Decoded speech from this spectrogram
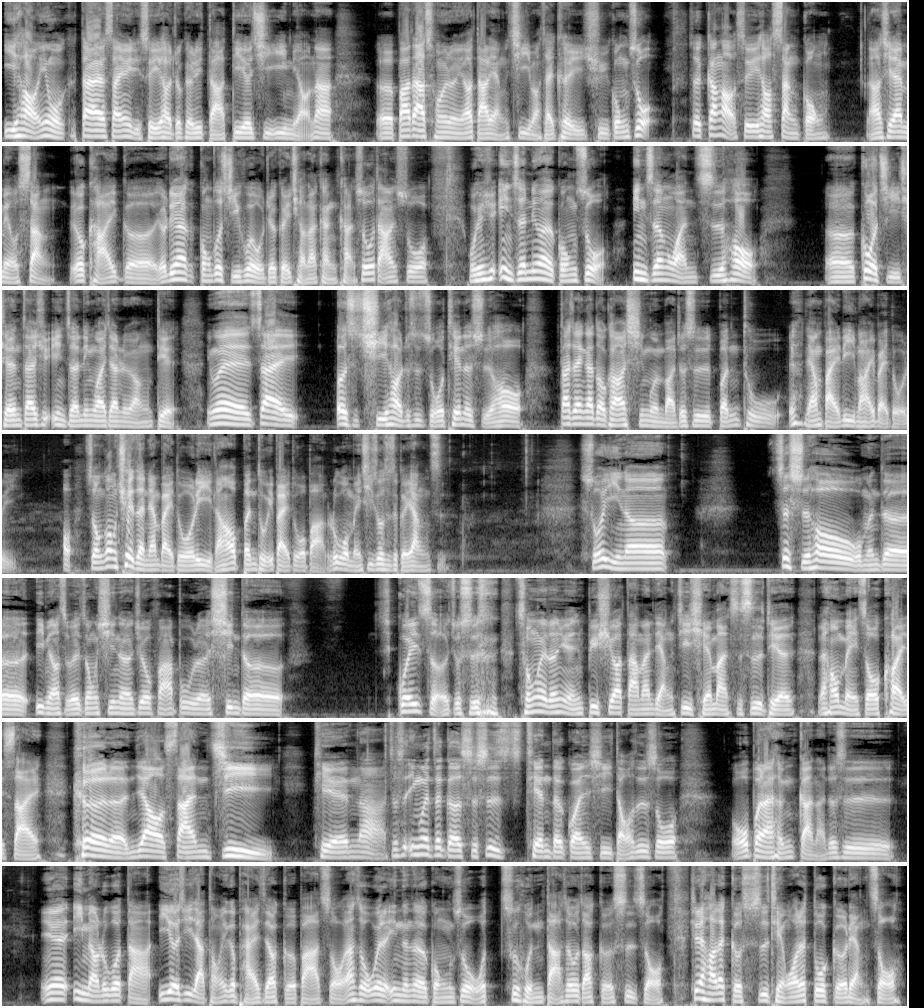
一号，因为我大概三月底四月一号就可以去打第二剂疫苗。那呃八大从业人员要打两剂嘛，才可以去工作，所以刚好四月一号上工，然后现在没有上，又卡一个有另外一个工作机会，我觉得可以挑战看看，所以我打算说我先去应征另外一个工作。应征完之后，呃，过几天再去应征另外一家牛郎店，因为在二十七号，就是昨天的时候，大家应该都有看到新闻吧？就是本土诶两百例嘛，一百多例哦，总共确诊两百多例，然后本土一百多吧，如果没记错是这个样子。所以呢，这时候我们的疫苗指挥中心呢就发布了新的。规则就是，从业人员必须要打满两剂且满十四天，然后每周快筛，客人要三剂。天呐，就是因为这个十四天的关系，导致说我本来很赶啊，就是因为疫苗如果打一、二剂打同一个牌子要隔八周，但是我为了应征这个工作，我是混打，所以我只要隔四周。现在还要再隔十四天，我要再多隔两周。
